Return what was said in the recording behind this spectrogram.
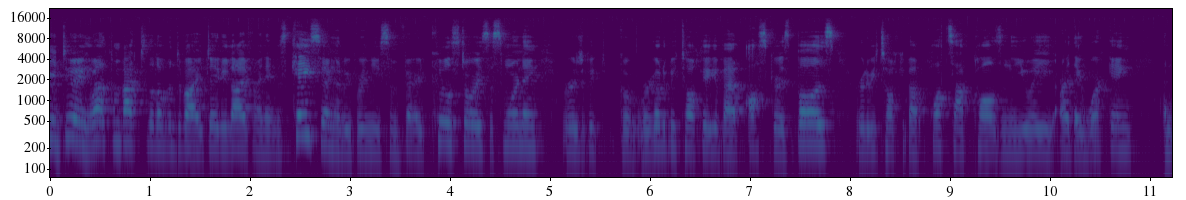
are you doing? Welcome back to the Lovin Dubai Daily Live. My name is Casey. I'm going to be bringing you some very cool stories this morning. We're going to be, we're going to be talking about Oscar's buzz. We're going to be talking about WhatsApp calls in the UAE. Are they working? An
